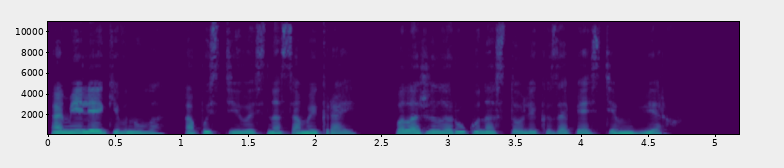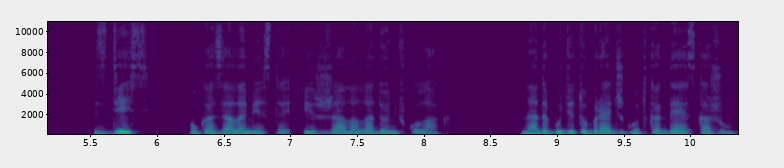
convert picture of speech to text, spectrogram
Амелия кивнула, опустилась на самый край, положила руку на столик запястьем вверх. «Здесь», — указала место и сжала ладонь в кулак. «Надо будет убрать жгут, когда я скажу».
